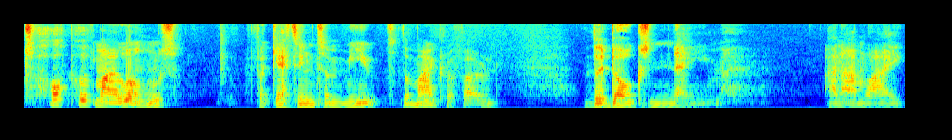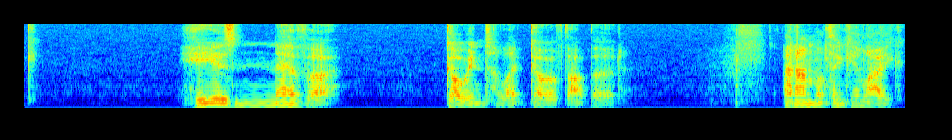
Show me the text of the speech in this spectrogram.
top of my lungs, forgetting to mute the microphone, the dog's name. And I'm like, he is never going to let go of that bird. And I'm not thinking like,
